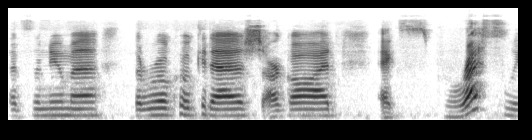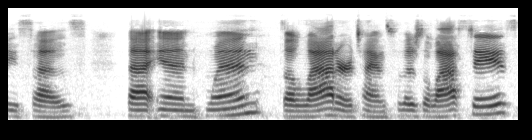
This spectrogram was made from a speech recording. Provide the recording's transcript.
that's the Pneuma, the Ruach HaKodesh, our God, expressly says that in when? The latter times. So there's the last days,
